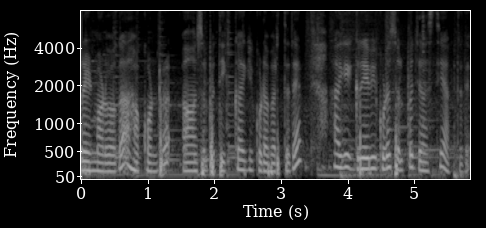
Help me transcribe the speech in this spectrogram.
ಗ್ರೈಂಡ್ ಮಾಡುವಾಗ ಹಾಕ್ಕೊಂಡ್ರೆ ಸ್ವಲ್ಪ ತಿಕ್ಕಾಗಿ ಕೂಡ ಬರ್ತದೆ. ಹಾಗೆ ಗ್ರೇವಿ ಕೂಡ ಸ್ವಲ್ಪ ಜಾಸ್ತಿ ಆಗ್ತದೆ.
